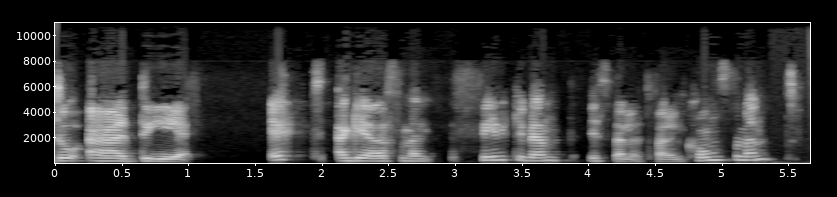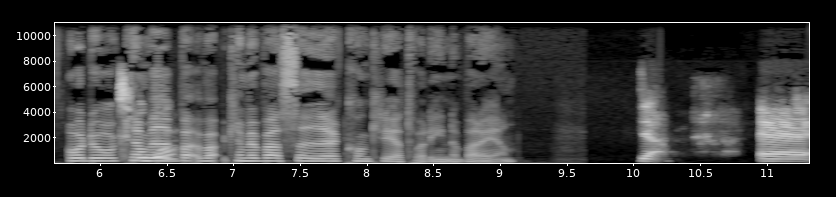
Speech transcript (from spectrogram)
Då är det ett, agera som en cirkulent istället för en konsument. Och då kan Två. vi, ba- kan vi bara säga konkret vad det innebär igen. Ja. Eh,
